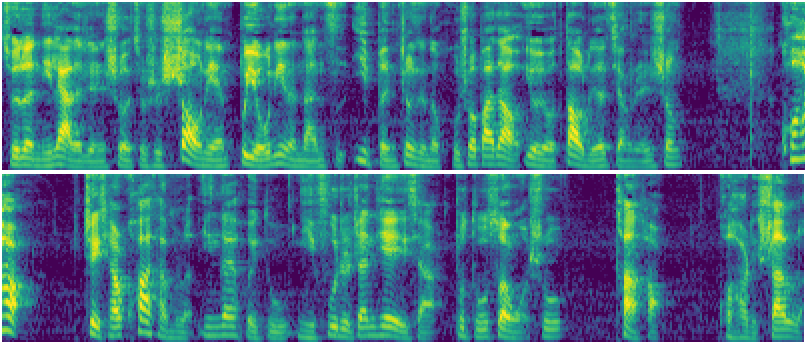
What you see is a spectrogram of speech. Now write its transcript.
觉得你俩的人设就是少年不油腻的男子，一本正经的胡说八道，又有道理的讲人生。（括号这条夸他们了，应该会读，你复制粘贴一下，不读算我输。）叹号（括号里删了）。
